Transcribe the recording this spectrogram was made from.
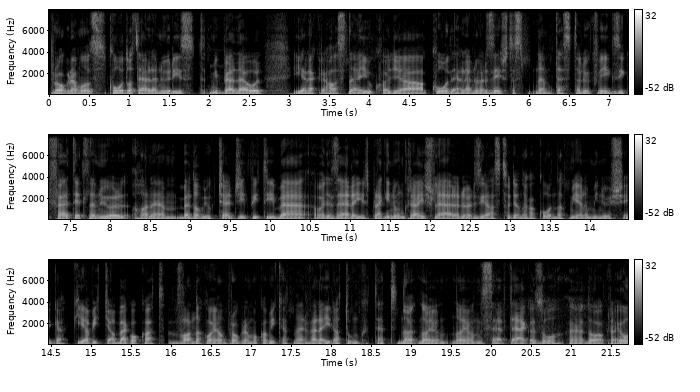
programoz, kódot ellenőriz. Tehát mi például ilyenekre használjuk, hogy a kód ellenőrzést azt nem tesztelők végzik feltétlenül, hanem bedobjuk ChatGPT-be, vagy az erre írt pluginunkra is leellenőrzi azt, hogy annak a kódnak milyen a minősége, kijavítja a bagokat. Vannak olyan programok, amiket már vele iratunk, tehát na- nagyon, nagyon szerteágazó dolgokra jó.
